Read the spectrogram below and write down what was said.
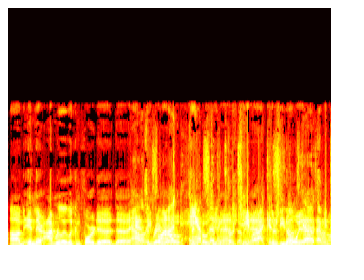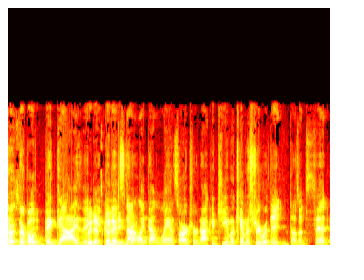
um, in there. I'm really looking forward to the Hanson Ray fun. Rowe Hanson and match. Kojima, I, mean, I, can see no those way guys. I mean, they're, they're both right? big guys. Like, that's gonna it's not like that Lance Archer Nakajima chemistry where it doesn't fit,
